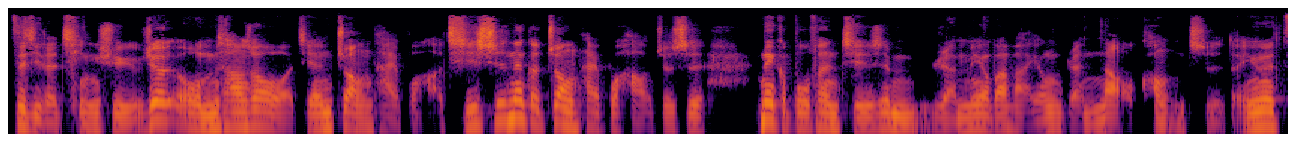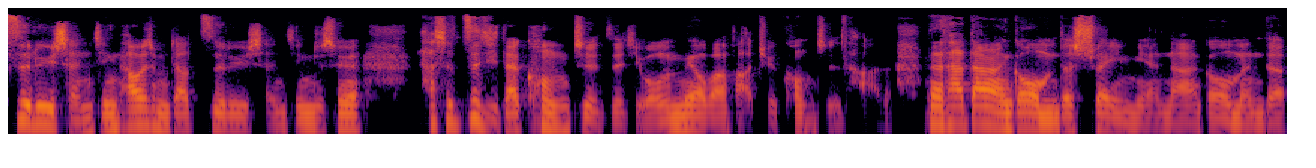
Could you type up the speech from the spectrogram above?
自己的情绪。就我们常说，我今天状态不好，其实那个状态不好，就是那个部分其实是人没有办法用人脑控制的。因为自律神经，它为什么叫自律神经？就是因为它是自己在控制自己，我们没有办法去控制它的。那它当然跟我们的睡眠啊，跟我们的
